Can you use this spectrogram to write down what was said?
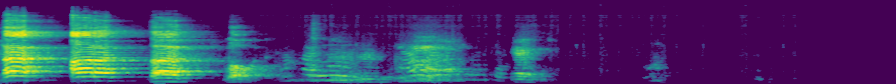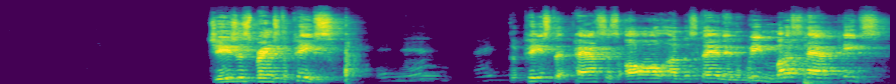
not honor the Lord? Jesus brings the peace. The peace that passes all understanding. We must have peace.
